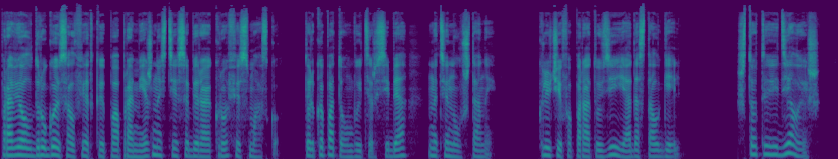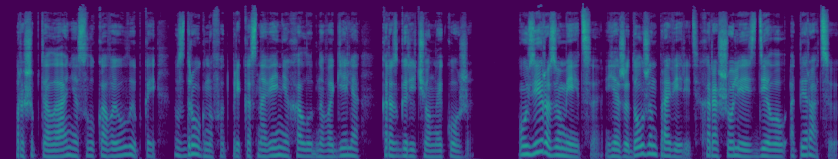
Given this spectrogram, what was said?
Провел другой салфеткой по промежности, собирая кровь и смазку. Только потом вытер себя, натянул штаны. Включив аппарат УЗИ, я достал гель. «Что ты делаешь?» Прошептала Аня с лукавой улыбкой, вздрогнув от прикосновения холодного геля к разгоряченной коже. «УЗИ, разумеется, я же должен проверить, хорошо ли я сделал операцию»,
